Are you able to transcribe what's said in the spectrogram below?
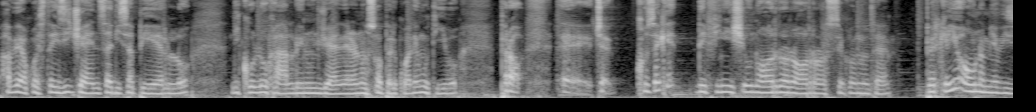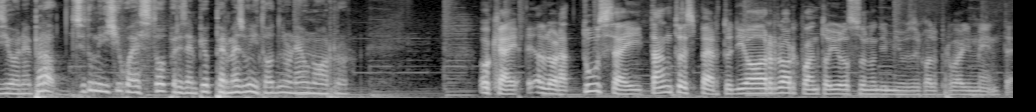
aveva questa esigenza di saperlo, di collocarlo in un genere, non so per quale motivo, però, eh, cioè, cos'è che definisce un horror horror secondo te? Perché io ho una mia visione, però se tu mi dici questo, per esempio, per me Sweeney Todd non è un horror. Ok, allora tu sei tanto esperto di horror quanto io lo sono di musical, probabilmente.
